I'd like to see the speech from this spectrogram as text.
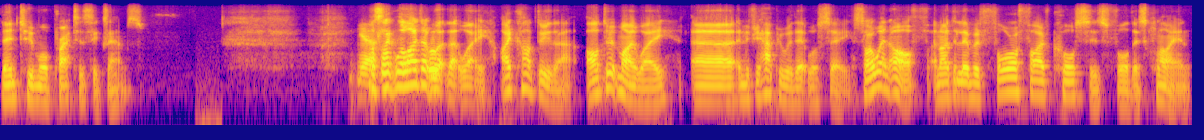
Then two more practice exams. Yeah. I was like, well, I don't well, work that way. I can't do that. I'll do it my way. Uh, and if you're happy with it, we'll see. So I went off and I delivered four or five courses for this client.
